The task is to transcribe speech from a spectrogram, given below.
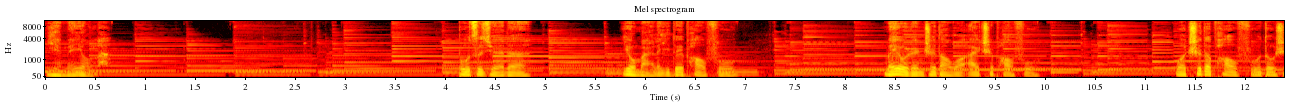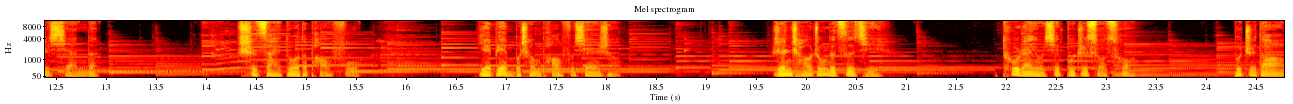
也没有了。不自觉的又买了一堆泡芙，没有人知道我爱吃泡芙。我吃的泡芙都是咸的，吃再多的泡芙，也变不成泡芙先生。人潮中的自己，突然有些不知所措，不知道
